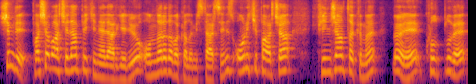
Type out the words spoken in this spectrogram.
Şimdi Paşa Bahçe'den peki neler geliyor? Onlara da bakalım isterseniz. 12 parça fincan takımı böyle kulplu ve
